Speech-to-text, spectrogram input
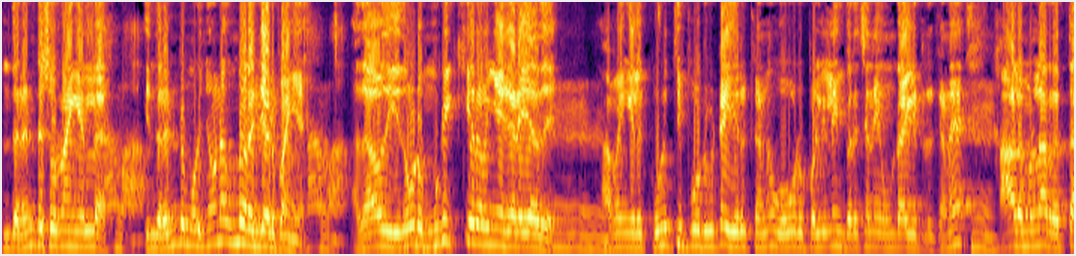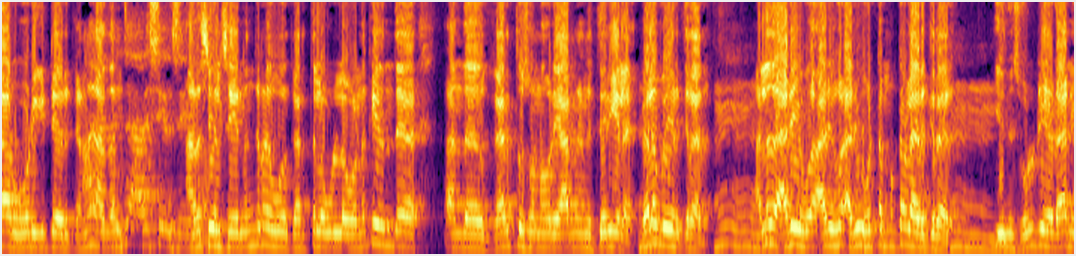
இந்த ரெண்டு சொல்றாங்க இல்ல இந்த ரெண்டு முடிஞ்சவன இன்னும் ரெண்டு எடுப்பாங்க ஆமா அதாவது இதோட முடிக்கிறவங்க கிடையாது. அவங்களுக்கு கொளுத்தி போட்டுக்கிட்டே இருக்கணும். ஒவ்வொரு பள்ளியிலையும் பிரச்சனை உண்டாகிட்டு இருக்கணும். காலமெல்லாம் ரத்தார் ஓடிக்கிட்டே இருக்கணும். அதை அதன் அரசியல் செய்யணுங்கிற ஒரு கருத்துல உள்ளவனுக்கு இந்த அந்த கருத்து சொன்னவர் யாருன்னு எனக்கு தெரியல. விலை போயிருக்கிறாரு. அல்லது அறிவு அறிவு அறிவுட்ட முட்டாளா இருக்கிறாரு. இது சொல்றியடா நீ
